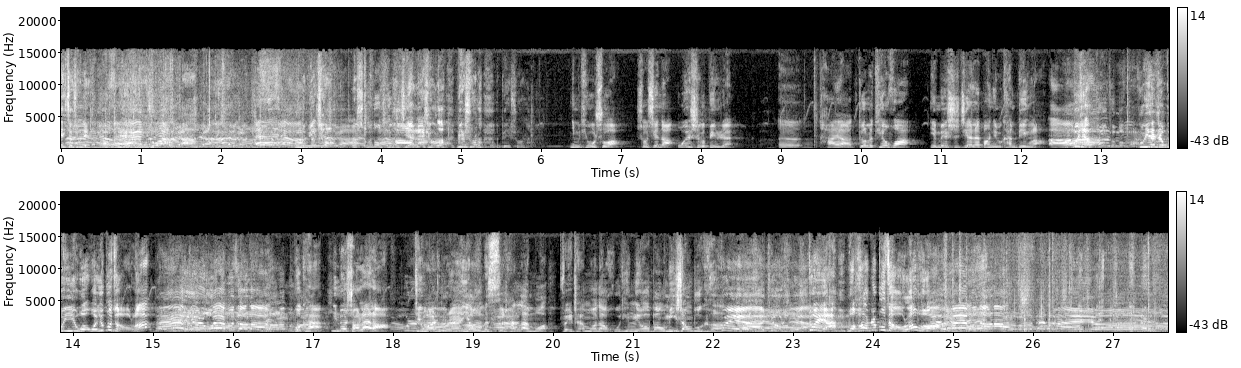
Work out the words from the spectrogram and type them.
哎，小兄弟，胡先生怎么说啊？啊！哎，你们别吵，我什么都听不见了。别吵了，别说了，别说了。你们听我说啊，首先呢，我也是个病人，呃，他呀得了天花，也没时间来帮你们看病了。啊！不行，胡先生不依我，我就不走了。就是我也不走了。我看你们要耍赖了。金花主人要我们死缠烂磨，非缠磨到胡听牛把我迷伤不可。对呀，就是啊。对呀，我耗着不走了，我。我也不走了。哎呦！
